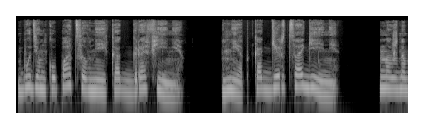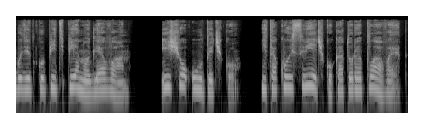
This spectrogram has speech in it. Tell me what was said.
Будем купаться в ней как графини. Нет, как герцогини. Нужно будет купить пену для ванн, еще уточку. И такую свечку, которая плавает.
